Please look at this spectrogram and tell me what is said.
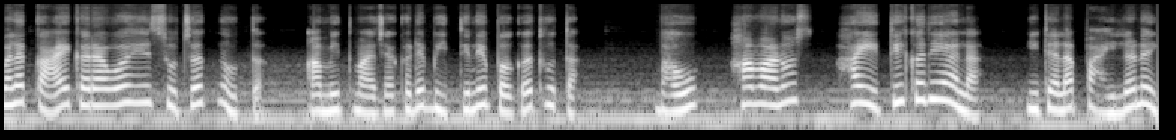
मला काय करावं हे सुचत नव्हतं. अमित माझ्याकडे भीतीने बघत होता. भाऊ हा माणूस हा इथे कधी आला? मी त्याला पाहिलं नाही.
